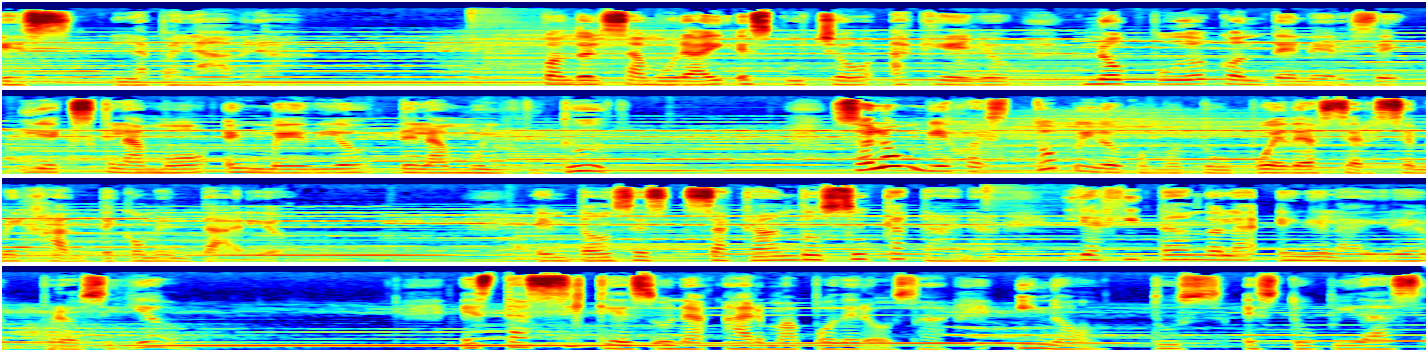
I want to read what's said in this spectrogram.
es la palabra. Cuando el samurái escuchó aquello, no pudo contenerse y exclamó en medio de la multitud. Solo un viejo estúpido como tú puede hacer semejante comentario. Entonces, sacando su katana y agitándola en el aire, prosiguió. Esta sí que es una arma poderosa y no tus estúpidas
